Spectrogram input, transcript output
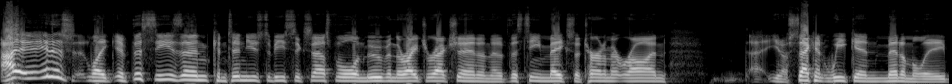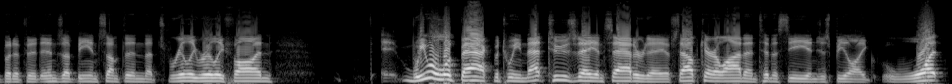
I it is like if this season continues to be successful and move in the right direction, and then if this team makes a tournament run, uh, you know, second weekend minimally, but if it ends up being something that's really really fun, eh, we will look back between that Tuesday and Saturday of South Carolina and Tennessee and just be like, what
